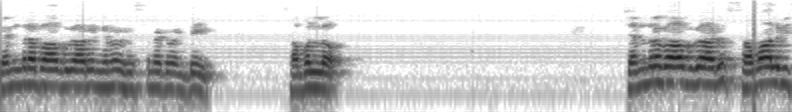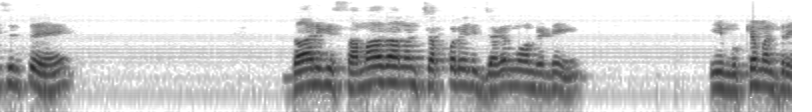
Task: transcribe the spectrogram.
చంద్రబాబు గారు నిర్వహిస్తున్నటువంటి సభల్లో చంద్రబాబు గారు సవాలు విసిరితే దానికి సమాధానం చెప్పలేని జగన్మోహన్ రెడ్డి ఈ ముఖ్యమంత్రి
